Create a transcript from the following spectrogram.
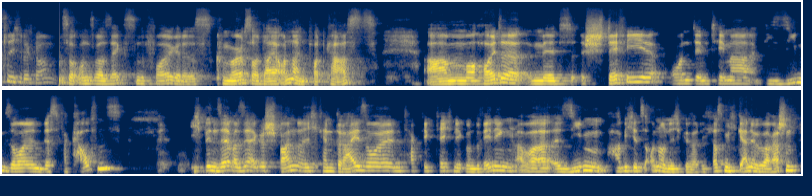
Herzlich willkommen zu unserer sechsten Folge des Commerce or Die Online Podcasts. Ähm, heute mit Steffi und dem Thema die sieben Säulen des Verkaufens. Ich bin selber sehr gespannt. Ich kenne drei Säulen, Taktik, Technik und Training, aber sieben habe ich jetzt auch noch nicht gehört. Ich lasse mich gerne überraschen.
